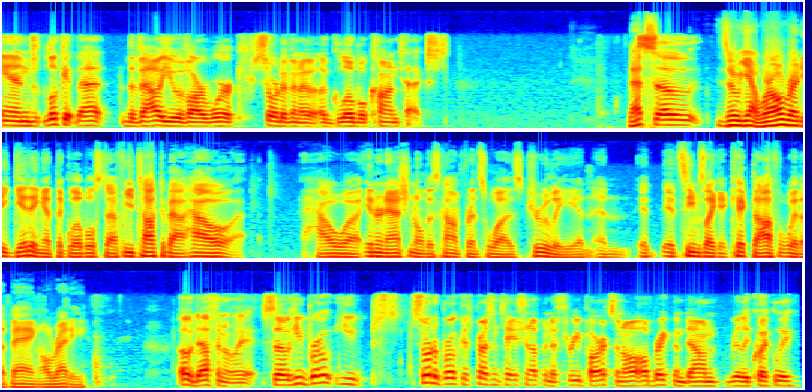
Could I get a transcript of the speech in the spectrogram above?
and look at that the value of our work sort of in a, a global context That's so so yeah, we're already getting at the global stuff. We talked about how how uh, international this conference was truly, and and it it seems like it kicked off with a bang already. Oh, definitely. So he broke he s- sort of broke his presentation up into three parts, and I'll, I'll break them down really quickly.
